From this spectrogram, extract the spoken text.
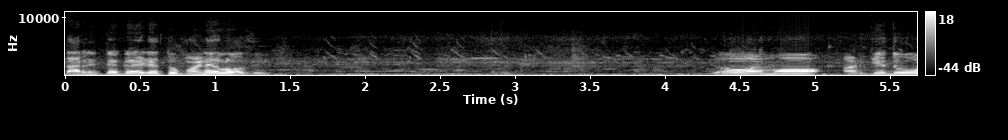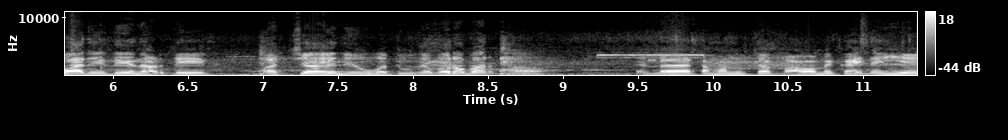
તાર રીતે ગઈ ને તું ભણેલો છે. જો આમાં અડધી દોવા દીધી ને અડધી બચ્ચા હે ને એવું બધું છે બરોબર? હા. એટલે તમારો ઉચ્ચક ભાવ અમે કહી દઈએ.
